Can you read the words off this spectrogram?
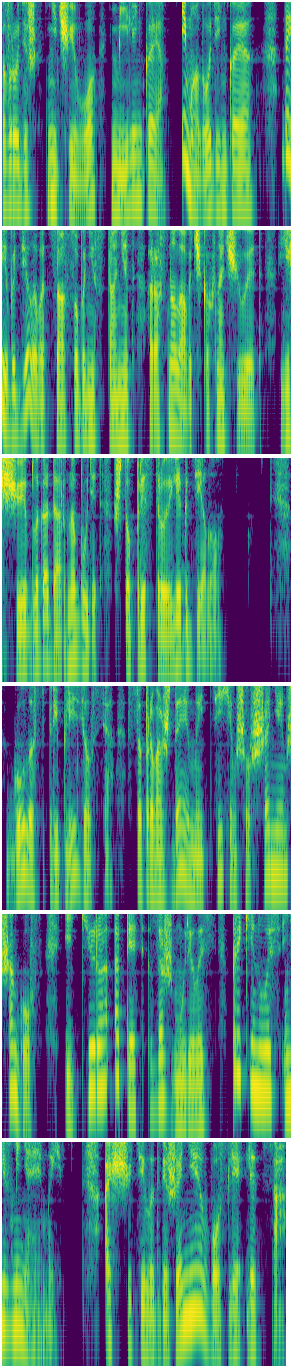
Вроде ж ничего, миленькая и молоденькая. Да и выделываться особо не станет, раз на лавочках ночует. Еще и благодарна будет, что пристроили к делу. Голос приблизился, сопровождаемый тихим шуршанием шагов, и Кира опять зажмурилась, прикинулась невменяемой. Ощутила движение возле лица.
